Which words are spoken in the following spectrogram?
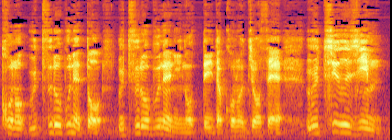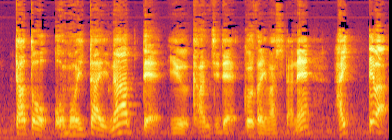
このうつろ船とうつろ船に乗っていたこの女性、宇宙人だと思いたいなっていう感じでございましたね。はい。では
